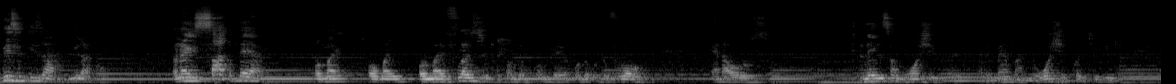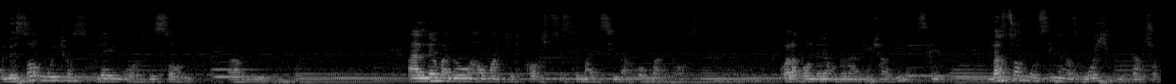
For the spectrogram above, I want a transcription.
This is a miracle. And I sat there on my on my on my flesh on the on the on the, on the floor, and I was playing some worship. I, remember, and the worship continued. And the song which was playing was this song. Um, I'll never know how much it costs to see my sin upon that cross. Call upon the name of the Lord, you shall be saved. And that song was singing, I was worshiping that song,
